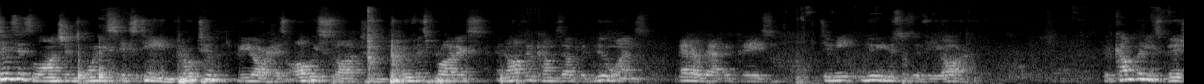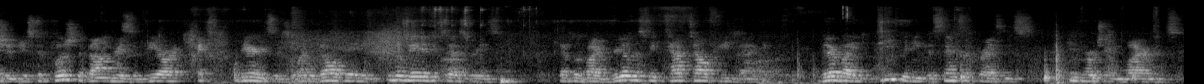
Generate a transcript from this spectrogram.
Since its launch in 2016, ProTube VR has always sought to improve its products and often comes up with new ones at a rapid pace to meet new uses of VR. The company's vision is to push the boundaries of VR experiences by developing innovative accessories that provide realistic tactile feedback, thereby deepening the sense of presence in virtual environments.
